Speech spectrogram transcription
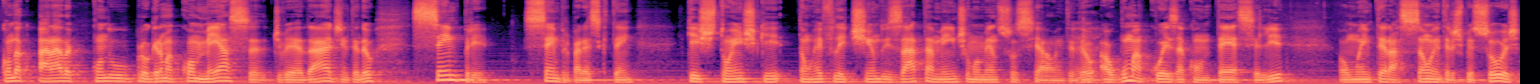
Quando a parada, quando o programa começa de verdade, entendeu? Sempre, sempre parece que tem questões que estão refletindo exatamente o momento social, entendeu? Alguma coisa acontece ali, uma interação entre as pessoas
